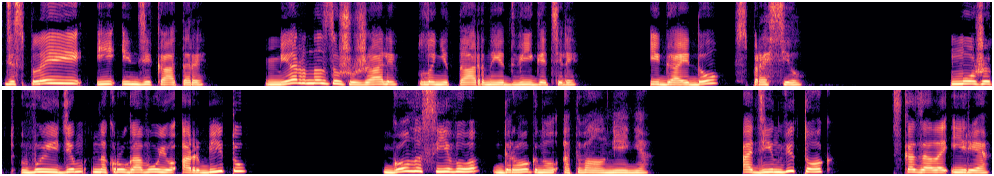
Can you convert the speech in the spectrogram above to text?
дисплеи и индикаторы, мерно зажужжали планетарные двигатели. И Гайдо спросил. «Может, выйдем на круговую орбиту?» Голос его дрогнул от волнения. «Один виток», — сказала Ирия.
